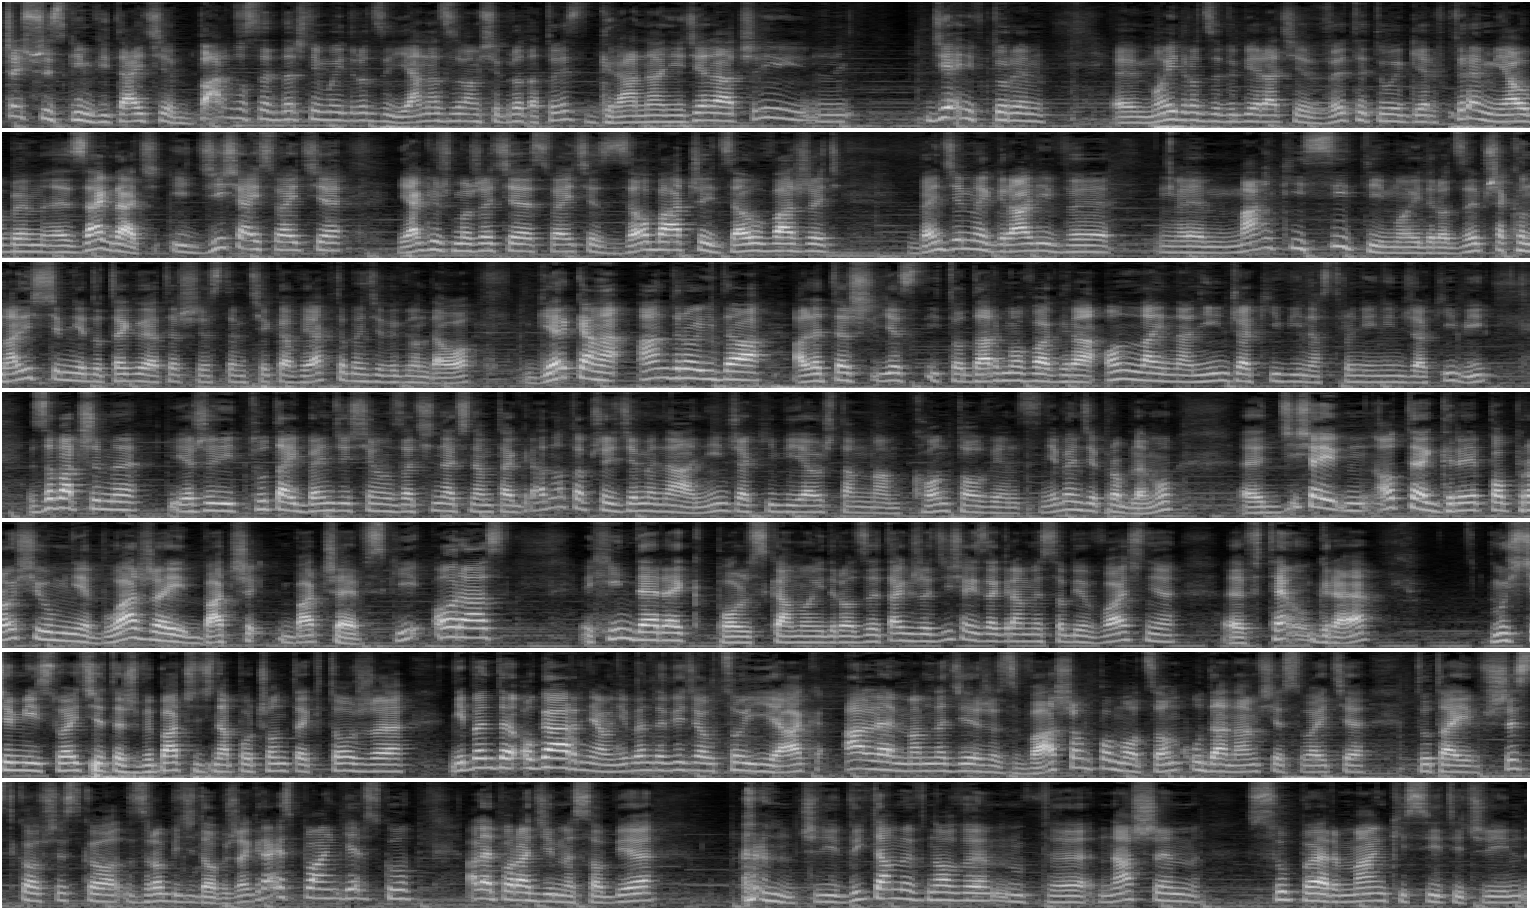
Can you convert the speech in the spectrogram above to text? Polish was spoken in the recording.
Cześć wszystkim, witajcie bardzo serdecznie moi drodzy, ja nazywam się Broda, to jest Grana Niedziela, czyli mm, dzień, w którym e, moi drodzy wybieracie wy tytuły gier, w które miałbym e, zagrać. I dzisiaj słuchajcie, jak już możecie słuchajcie zobaczyć, zauważyć, będziemy grali w Monkey City moi drodzy, przekonaliście mnie do tego, ja też jestem ciekaw jak to będzie wyglądało. Gierka na Androida, ale też jest i to darmowa gra online na Ninja Kiwi, na stronie Ninja Kiwi. Zobaczymy, jeżeli tutaj będzie się zacinać nam ta gra, no to przejdziemy na Ninja Kiwi, ja już tam mam konto, więc nie będzie problemu. E, Dzisiaj mm, o te gry poprosił mnie Błażej Baczy, Baczewski oraz Hinderek Polska, moi drodzy. Także dzisiaj zagramy sobie właśnie e, w tę grę. Musicie mi, słuchajcie, też wybaczyć na początek to, że nie będę ogarniał, nie będę wiedział co i jak, ale mam nadzieję, że z Waszą pomocą uda nam się, słuchajcie, tutaj wszystko, wszystko zrobić dobrze. Gra jest po angielsku, ale poradzimy sobie. czyli witamy w nowym, w naszym Super Monkey City, czyli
